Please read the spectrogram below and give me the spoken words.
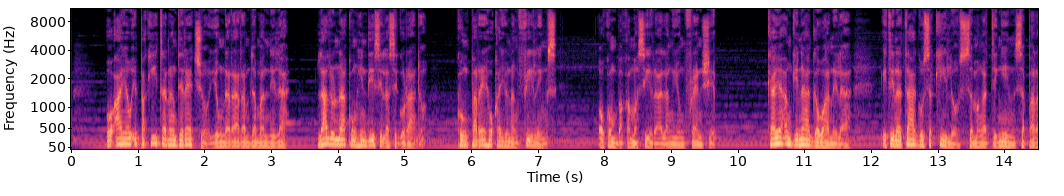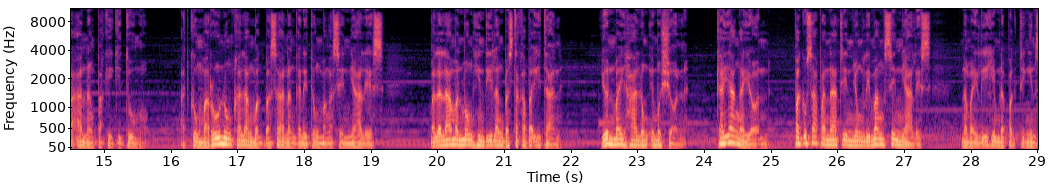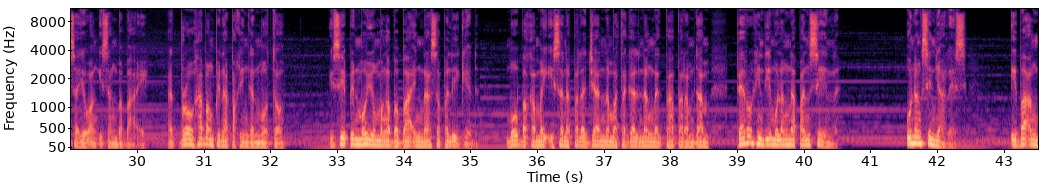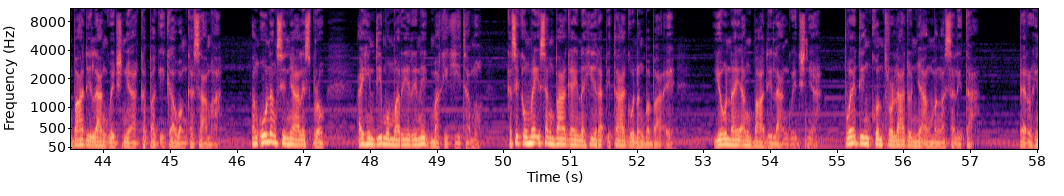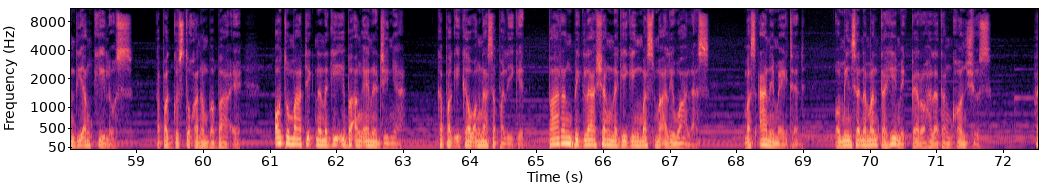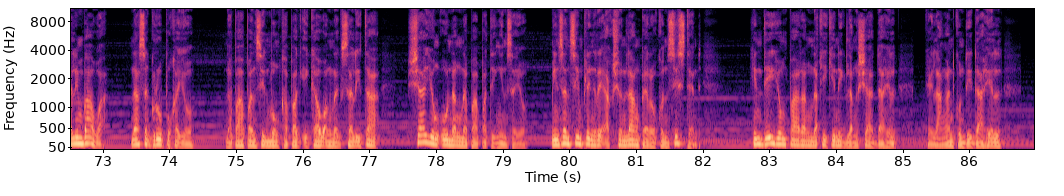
o ayaw ipakita ng diretsyo yung nararamdaman nila, lalo na kung hindi sila sigurado, kung pareho kayo ng feelings o kung baka masira lang yung friendship. Kaya ang ginagawa nila, itinatago sa kilos sa mga tingin sa paraan ng pakikitungo. At kung marunong ka lang magbasa ng ganitong mga senyales, malalaman mong hindi lang basta kabaitan, yun may halong emosyon. Kaya ngayon, pag-usapan natin yung limang senyales na may lihim na pagtingin sa iyo ang isang babae. At bro, habang pinapakinggan mo to, isipin mo yung mga babaeng nasa paligid mo baka may isa na pala dyan na matagal nang nagpaparamdam pero hindi mo lang napansin. Unang senyales, iba ang body language niya kapag ikaw ang kasama. Ang unang senyales bro ay hindi mo maririnig makikita mo. Kasi kung may isang bagay na hirap itago ng babae, yun ay ang body language niya. Pwedeng kontrolado niya ang mga salita, pero hindi ang kilos. Kapag gusto ka ng babae, automatic na nag-iiba ang energy niya. Kapag ikaw ang nasa paligid, parang bigla siyang nagiging mas maaliwalas, mas animated, o minsan naman tahimik pero halatang conscious. Halimbawa, nasa grupo kayo, napapansin mong kapag ikaw ang nagsalita, siya yung unang napapatingin sa'yo. Minsan simpleng reaksyon lang pero consistent. Hindi yung parang nakikinig lang siya dahil kailangan kundi dahil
